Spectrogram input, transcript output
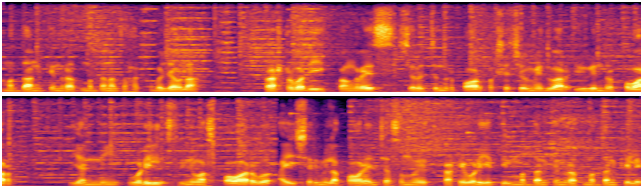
मतदान केंद्रात मतदानाचा हक्क बजावला. राष्ट्रवादी काँग्रेस शरदचंद्र पवार पक्षाचे उमेदवार युगेंद्र पवार यांनी वडील श्रीनिवास पवार व आई शर्मिला पवार यांच्या समवेत काठेवाडी येथील मतदान केंद्रात मतदान केले.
